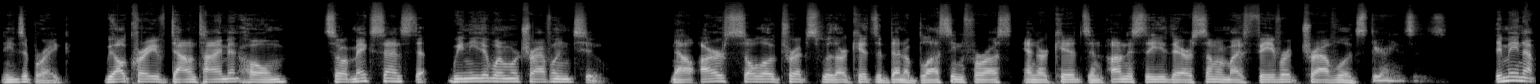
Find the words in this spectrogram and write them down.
needs a break. We all crave downtime at home. So it makes sense that we need it when we're traveling too. Now, our solo trips with our kids have been a blessing for us and our kids. And honestly, they are some of my favorite travel experiences. They may not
